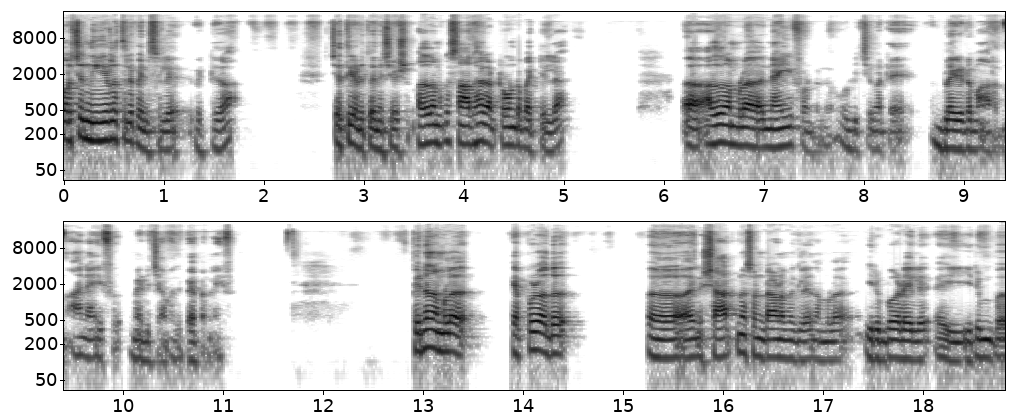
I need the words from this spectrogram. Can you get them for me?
കുറച്ച് നീളത്തിൽ പെൻസിൽ വെട്ടുക. ചെത്തിയെടുത്തതിന് ശേഷം അത് നമുക്ക് സാധാ കട്ടർ കൊണ്ട് പറ്റില്ല. അത് നമ്മുടെ നൈഫ് ഉണ്ടല്ലോ ഒടിച്ച് മറ്റേ ബ്ലേഡ് മാറുന്ന ആ നൈഫ് മേടിച്ചാൽ മതി പേപ്പർ നൈഫ് പിന്നെ നമ്മൾ എപ്പോഴും അത് അതിന് ഷാർപ്നെസ് ഉണ്ടാകണമെങ്കിൽ നമ്മൾ ഇരുമ്പ് കടയിൽ ഈ ഇരുമ്പ്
